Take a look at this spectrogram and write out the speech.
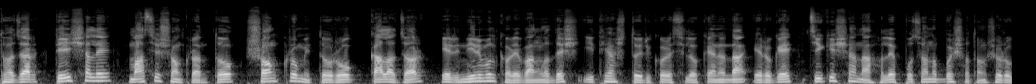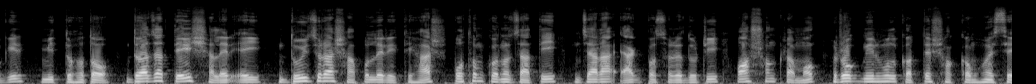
দু হাজার তেইশ সালে মাসি সংক্রান্ত সংক্রমিত রোগ কালাজ্বর এর নির্মূল করে বাংলাদেশ ইতিহাস তৈরি করেছিল কেননা এ রোগে চিকিৎসা না হলে পঁচানব্বই শতাংশ রোগীর মৃত্যু হতো। দু হাজার তেইশ সালের এই দুই জোড়া সাফল্যের ইতিহাস প্রথম কোনো জাতি যারা এক বছরে দুটি অসংক্রামক রোগ নির্মূল করতে সক্ষম হয়েছে।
